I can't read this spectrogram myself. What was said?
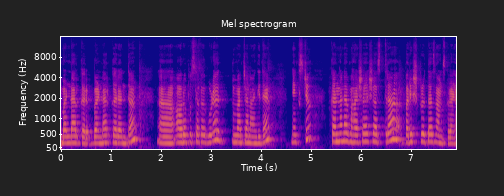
ಭಂಡಾರ್ಕರ್. ಭಂಡಾರ್ಕರ್ ಅಂತ ಅವರ ಪುಸ್ತಕ ಕೂಡ ತುಂಬ ಚೆನ್ನಾಗಿದೆ. ನೆಕ್ಸ್ಟು, ಕನ್ನಡ ಭಾಷಾಶಾಸ್ತ್ರ ಪರಿಷ್ಕೃತ ಸಂಸ್ಕರಣ.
